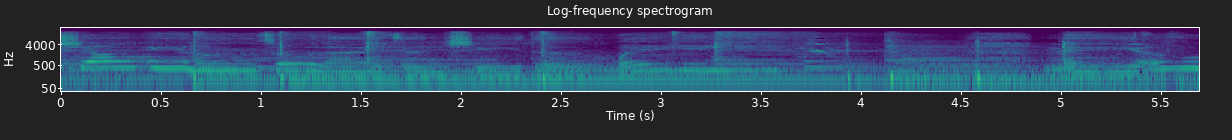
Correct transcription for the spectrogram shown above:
像一路走来珍惜的回忆，没有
